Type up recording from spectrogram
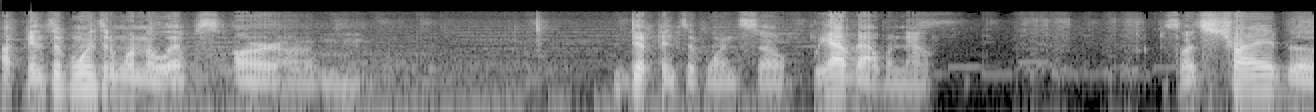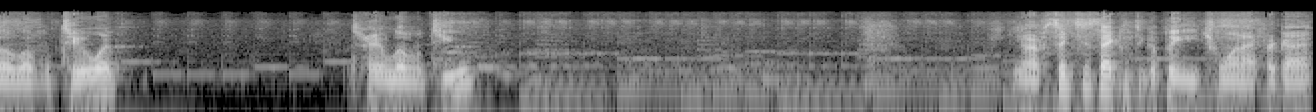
offensive ones and one on the left are um, defensive ones. So we have that one now. So let's try the level 2 one. Let's try level 2. You have 60 seconds to complete each one, I forgot.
